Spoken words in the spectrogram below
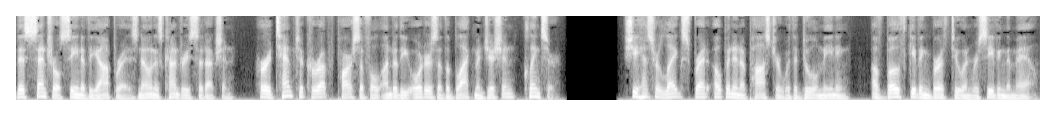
This central scene of the opera is known as Kundry's seduction, her attempt to corrupt Parsifal under the orders of the black magician, Klingsor. She has her legs spread open in a posture with a dual meaning, of both giving birth to and receiving the male.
